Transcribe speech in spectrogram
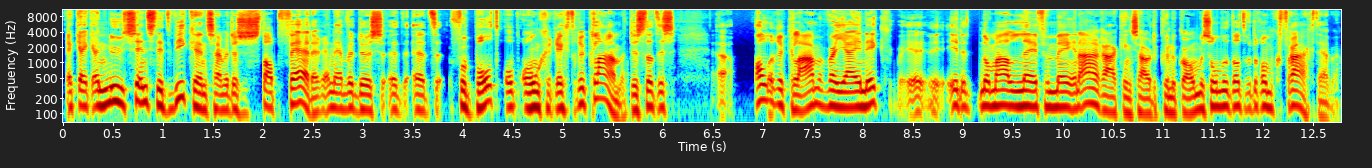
En kijk, en nu sinds dit weekend zijn we dus een stap verder en hebben we dus het, het verbod op ongerichte reclame. Dus dat is uh, alle reclame waar jij en ik in het normale leven mee in aanraking zouden kunnen komen zonder dat we erom gevraagd hebben.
